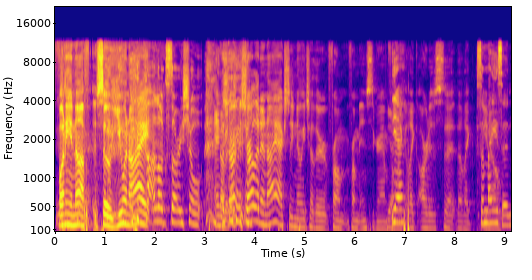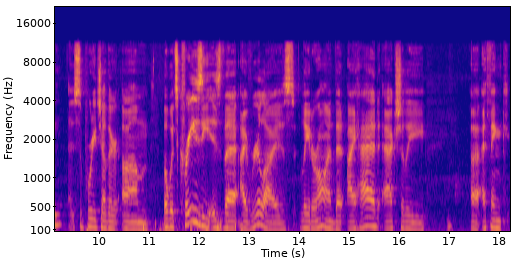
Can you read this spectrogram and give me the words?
Funny enough, so you and I cut a long story short. and Char- Charlotte and I actually know each other from from Instagram, from Yeah. like, like artists that, that like It's you know, amazing. support each other. Um, but what's crazy is that I realized later on that I had actually. Uh, I think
